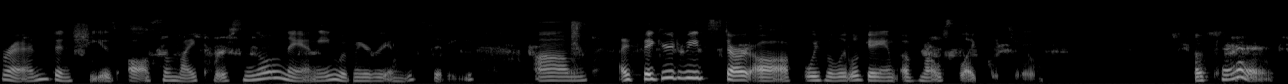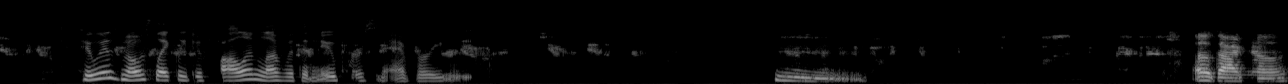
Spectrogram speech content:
friend, and she is also my personal nanny when we were in the city. Um, I figured we'd start off with a little game of most likely to. Okay. Who is most likely to fall in love with a new person every week? Hmm. Oh God, no.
